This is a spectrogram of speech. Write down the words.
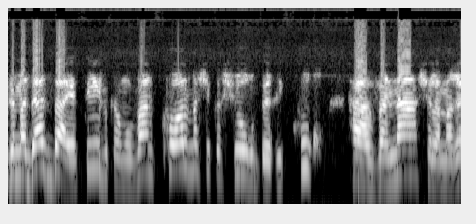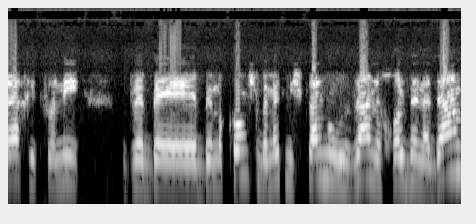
זה מדד בעייתי, וכמובן כל מה שקשור בריכוך ההבנה של המראה החיצוני ובמקום שבאמת משקל מאוזן לכל בן אדם,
